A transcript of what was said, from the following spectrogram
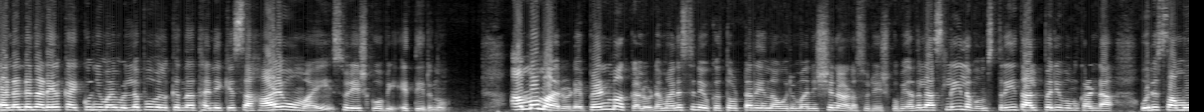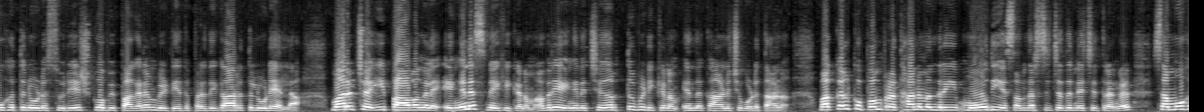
കണ്ണന്റെ നടയിൽ കൈക്കുഞ്ഞുമായി മുല്ലപ്പൂ വിൽക്കുന്ന ധന്യയ്ക്ക് സഹായവുമായി സുരേഷ് ഗോപി എത്തിയിരുന്നു. അമ്മമാരുടെ പെൺമക്കളുടെ മനസ്സിനെയൊക്കെ തൊട്ടറിയുന്ന ഒരു മനുഷ്യനാണ് സുരേഷ് ഗോപി. അതിൽ അശ്ലീലവും സ്ത്രീ താല്പര്യവും കണ്ട ഒരു സമൂഹത്തിനോട് സുരേഷ് ഗോപി പകരം വീട്ടിയത് പ്രതികാരത്തിലൂടെയല്ല. മറിച്ച് ഈ പാവങ്ങളെ എങ്ങനെ സ്നേഹിക്കണം അവരെ എങ്ങനെ ചേർത്തു പിടിക്കണം എന്ന് കാണിച്ചു കൊടുത്താണ്. മക്കൾക്കൊപ്പം പ്രധാനമന്ത്രി മോദിയെ സന്ദർശിച്ചതിന്റെ ചിത്രങ്ങൾ സമൂഹ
